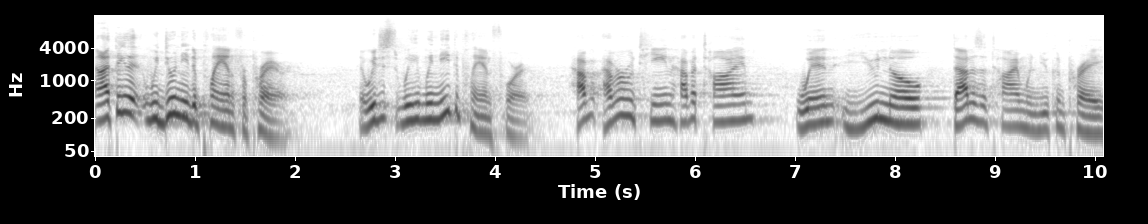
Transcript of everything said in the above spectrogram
And I think that we do need to plan for prayer. We just we, we need to plan for it. Have, have a routine, have a time when you know that is a time when you can pray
